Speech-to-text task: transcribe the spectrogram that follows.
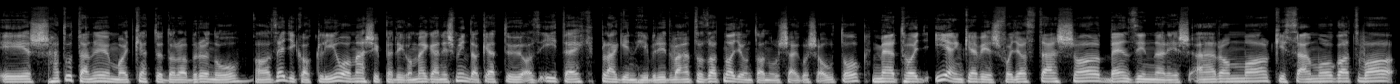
és hát utána jön majd kettő darab Renault, az egyik a Clio, a másik pedig a Megane, és mind a kettő az e-tech plug-in hibrid változat, nagyon tanulságos autók, mert hogy ilyen kevés fogyasztás fogyasztással, benzinnel és árammal kiszámolgatva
